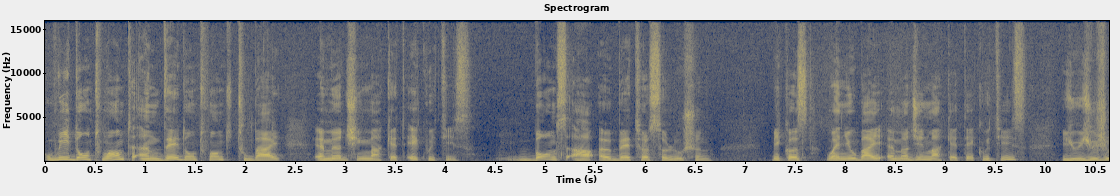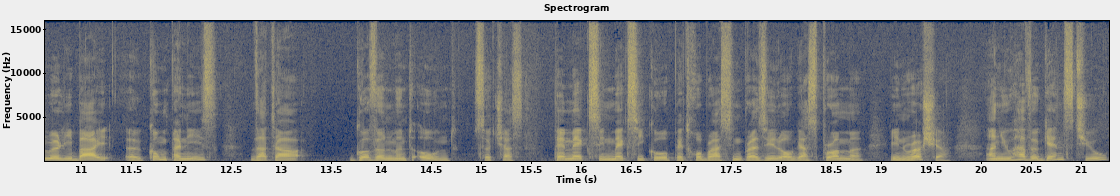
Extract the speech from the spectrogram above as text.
we don't want and they don't want to buy emerging market equities. Bonds are a better solution because when you buy emerging market equities, you usually buy uh, companies that are government owned, such as Pemex in Mexico, Petrobras in Brazil, or Gazprom uh, in Russia. And you have against you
